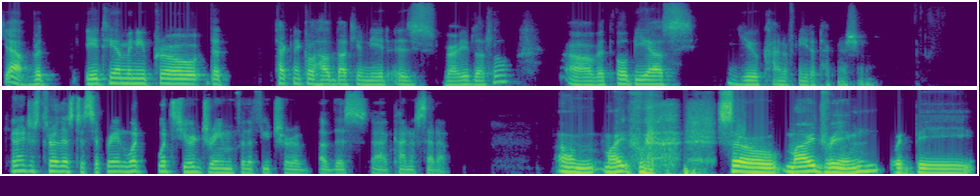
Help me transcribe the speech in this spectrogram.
yeah, with ATEM Mini Pro, the technical help that you need is very little. Uh, with OBS, you kind of need a technician. Can I just throw this to Cyprian? What What's your dream for the future of, of this uh, kind of setup? Um, my so my dream would be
